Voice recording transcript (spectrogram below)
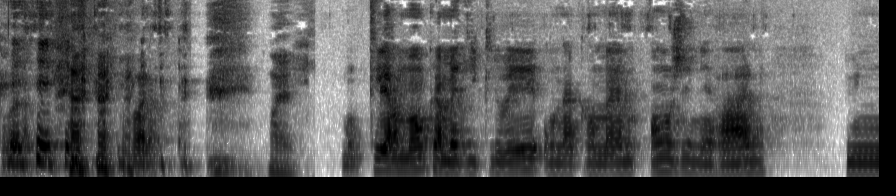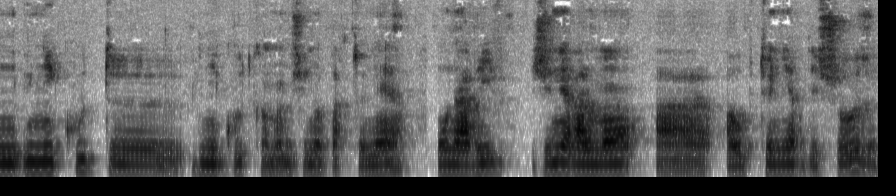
Voilà. Ouais. Bon, clairement, comme a dit Chloé, on a quand même en général une, une écoute, euh, une écoute quand même chez nos partenaires. On arrive généralement à, à obtenir des choses.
